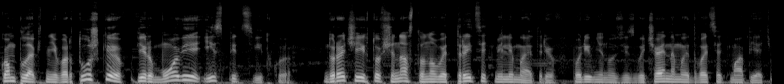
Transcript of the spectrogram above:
Комплектні вертушки фірмові і з підсвіткою. До речі, їх товщина становить 30 мм порівняно зі звичайними 25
